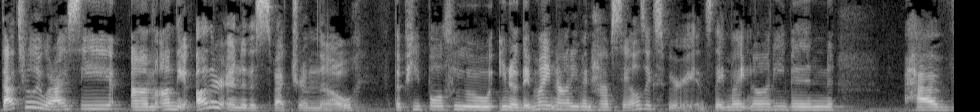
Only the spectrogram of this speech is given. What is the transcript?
that's really what I see. Um, on the other end of the spectrum, though, the people who, you know, they might not even have sales experience, they might not even have,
